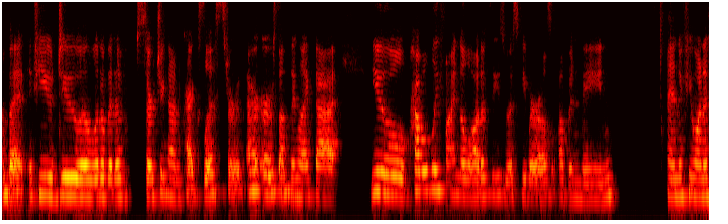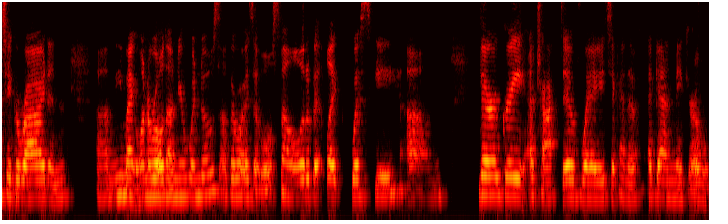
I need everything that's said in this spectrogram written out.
but if you do a little bit of searching on Craigslist or, or, or something like that, you'll probably find a lot of these whiskey barrels up in Maine. And if you want to take a ride, and um, you might want to roll down your windows, otherwise it will smell a little bit like whiskey. Um, they're a great attractive way to kind of again make your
